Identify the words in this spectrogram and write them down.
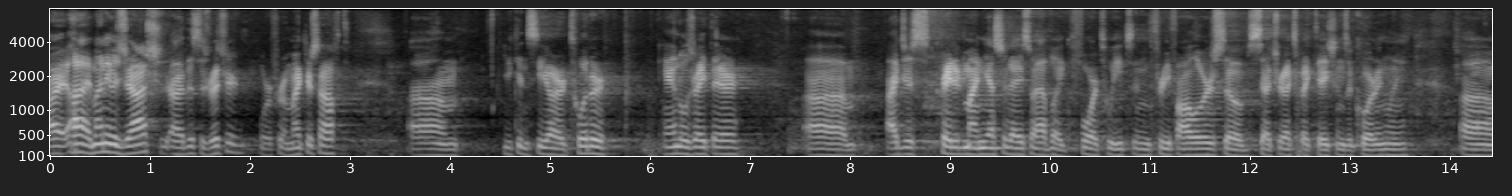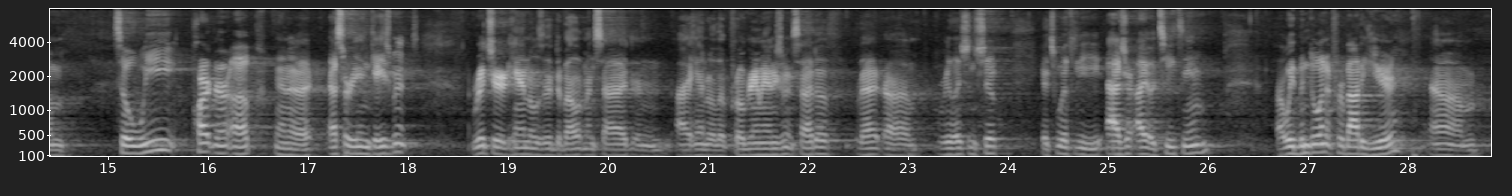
All right, hi, my name is Josh. Uh, this is Richard. We're from Microsoft. Um, you can see our Twitter handles right there. Um, I just created mine yesterday, so I have like four tweets and three followers, so set your expectations accordingly. Um, so we partner up in a SRE engagement. Richard handles the development side, and I handle the program management side of that uh, relationship. It's with the Azure IoT team. Uh, we've been doing it for about a year. Um,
